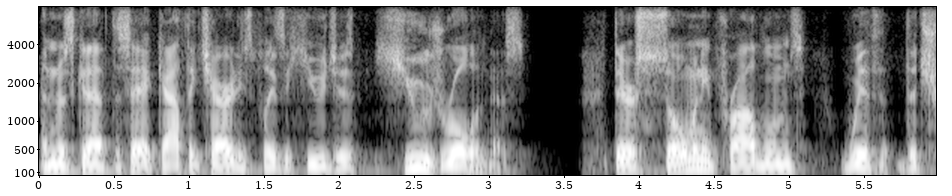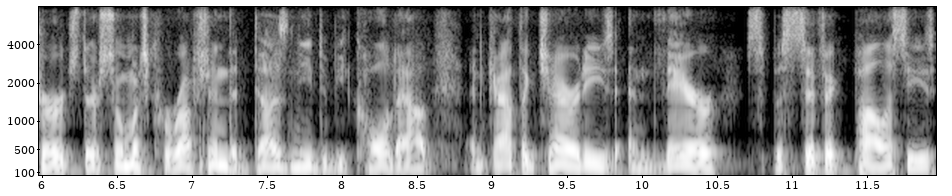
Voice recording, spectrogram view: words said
I'm just going to have to say it Catholic Charities plays a huge, huge role in this. There are so many problems with the church. There's so much corruption that does need to be called out. And Catholic Charities and their specific policies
